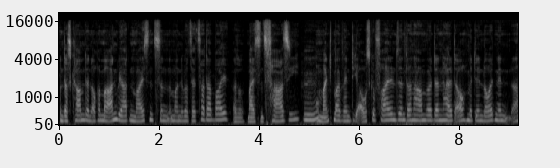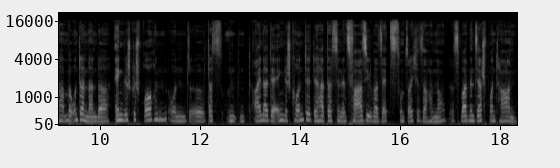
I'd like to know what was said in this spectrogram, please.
und das kam dann auch immer an. Wir hatten meistens dann immer einen Übersetzer dabei, also meistens Farsi. Mhm. Und manchmal, wenn die ausgefallen sind, dann haben wir dann halt auch mit den Leuten, in, haben wir untereinander Englisch gesprochen und äh, das und, und einer, der Englisch konnte, der hat das dann ins Farsi übersetzt und solche Sachen. Ne? Das war dann sehr spontan.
